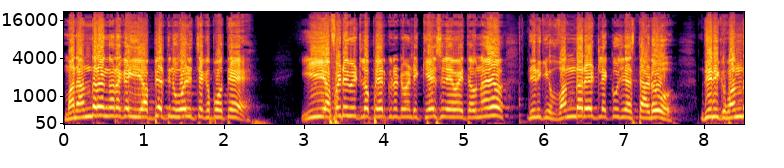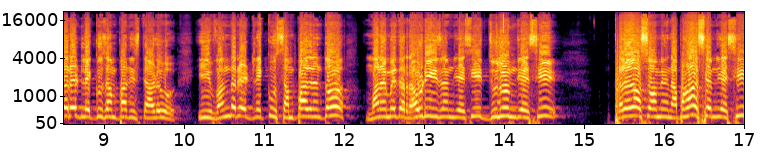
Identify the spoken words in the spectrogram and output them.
మనందరం కనుక ఈ అభ్యర్థిని ఓడించకపోతే ఈ అఫిడవిట్లో పేర్కొన్నటువంటి కేసులు ఏవైతే ఉన్నాయో దీనికి వంద రేట్లు ఎక్కువ చేస్తాడు. దీనికి వంద రేట్లు ఎక్కువ సంపాదిస్తాడు. ఈ వంద రేట్లు ఎక్కువ సంపాదనతో మన మీద రౌడీయిజం చేసి జులుం చేసి ప్రజాస్వామ్యాన్ని అపహాస్యం చేసి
